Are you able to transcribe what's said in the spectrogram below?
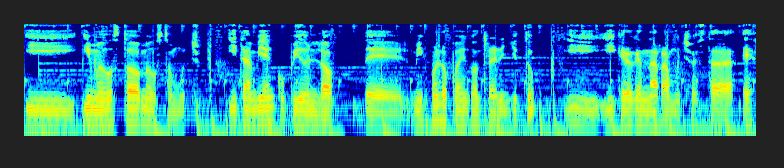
Y, y me gustó, me gustó mucho. Y también Cupido in Love del mismo lo pueden encontrar en YouTube. Y, creo que narra mucho esta es,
